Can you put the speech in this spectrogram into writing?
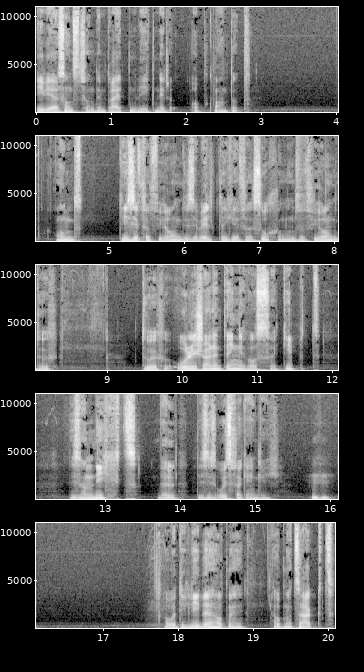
ich wäre sonst von dem breiten Weg nicht abgewandert. Und diese Verführung, diese weltliche Versuchung und Verführung durch, durch alle schönen Dinge, was es halt gibt, die sind nichts, weil das ist alles vergänglich. Mhm. Aber die Liebe hat mir, hat mir gesagt,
